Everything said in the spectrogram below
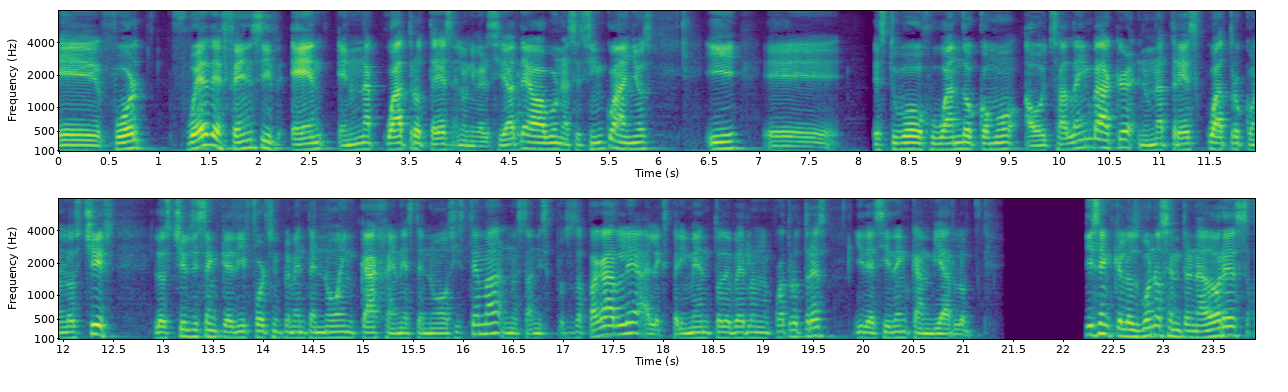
Eh, Ford fue defensive end en una 4-3 en la Universidad de Auburn hace 5 años. y eh, estuvo jugando como outside linebacker en una 3-4 con los Chiefs. Los Chiefs dicen que D Ford simplemente no encaja en este nuevo sistema, no están dispuestos a pagarle al experimento de verlo en el 4-3 y deciden cambiarlo. Dicen que los buenos entrenadores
